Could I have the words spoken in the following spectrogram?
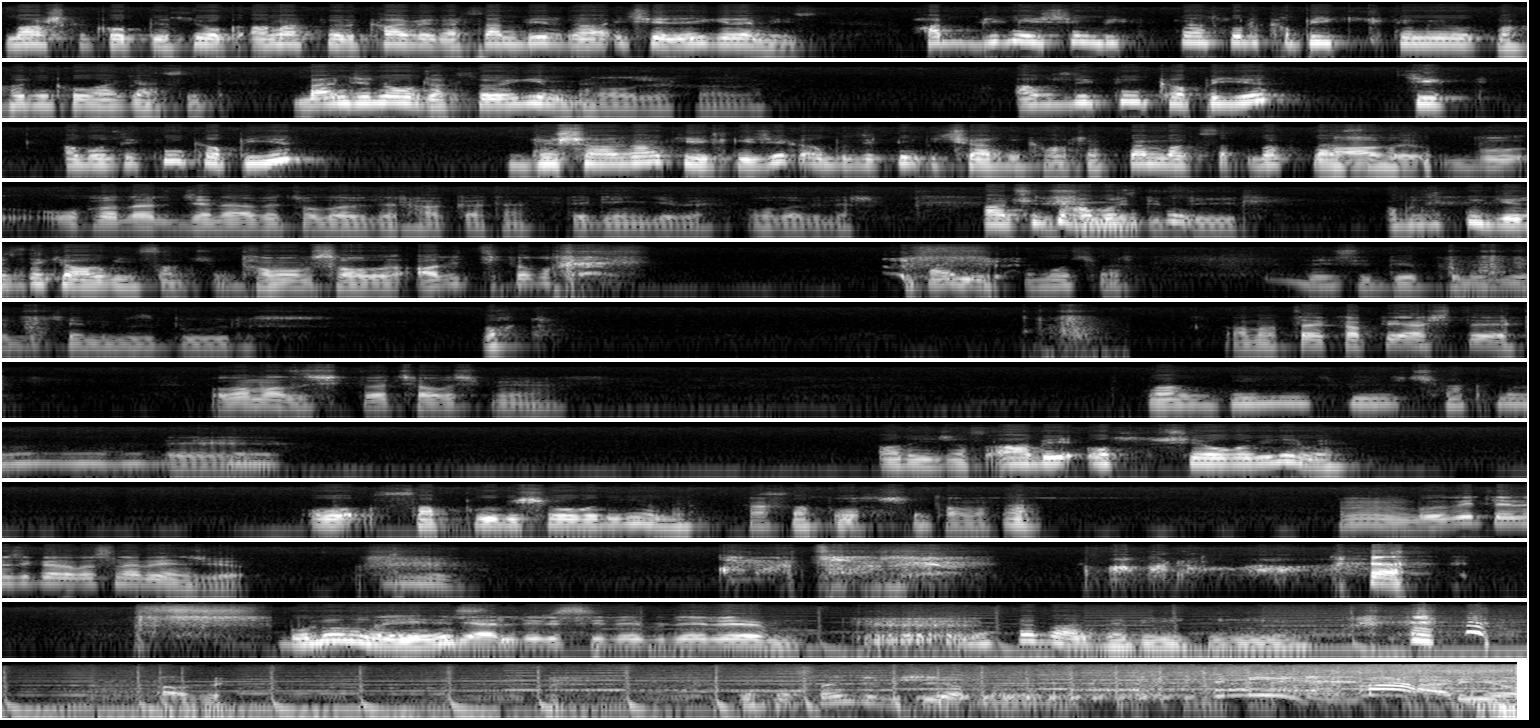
Başka kopyası yok. Anahtarı kaybedersen bir daha içeriye giremeyiz. Hadi bir işin bittikten sonra kapıyı kilitlemeyi unutma. Hadi kolay gelsin. Bence ne olacak söyleyeyim mi? ne olacak abi? Abuzik'in kapıyı kilit Abuzik'in kapıyı dışarıdan kilitleyecek. Abuzik'in içeride kalacak. Ben bak bak ben Abi sana. bu o kadar cenabet olabilir hakikaten. Dediğin gibi olabilir. Ha, çünkü Abuzik'in değil. Abuzik'in gerizekalı bir insan çünkü. Tamam sağ ol. Abi tipe bak. Hayır boş ver. Neyse deponun yerini kendimiz buluruz. Bak. Anahtar kapıyı açtı. Olamaz ışıklar çalışmıyor. Lan hiçbir çakma. Ee, Arayacağız. Abi o şey olabilir mi? O saplı bir şey olabilir mi? hah, saplı oh, bir şey. tamam. Hah. Hmm, bu bir temizlik arabasına benziyor. Bununla yeriz. Yerleri silebilirim. Ne kadar da bilgiliyim. Abi. Sanki bir şey yapmaya Mario.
